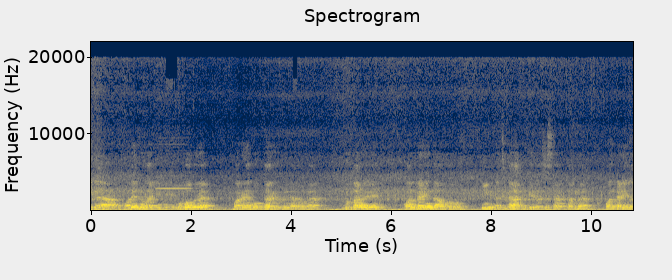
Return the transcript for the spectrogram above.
ಈಗ ಕಾಲೇಜ್ ನೋಡಕ್ಕೆ ಒಬ್ಬೊಬ್ಬರು ಹೊರಗಡೆ ಹೋಗ್ತಾ ಇರೋದ್ರಿಂದ ನಮಗೆ ದುಃಖನೂ ಇದೆ. ಒಂದು ಕಡೆಯಿಂದ ಅವರು ಹಿಂಗೆ ಹೆಚ್ಚು ಕಲಾಕೃತಿ ರಚಿಸ್ತಾರಂತ ಒಂದು ಕಡೆಯಿಂದ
